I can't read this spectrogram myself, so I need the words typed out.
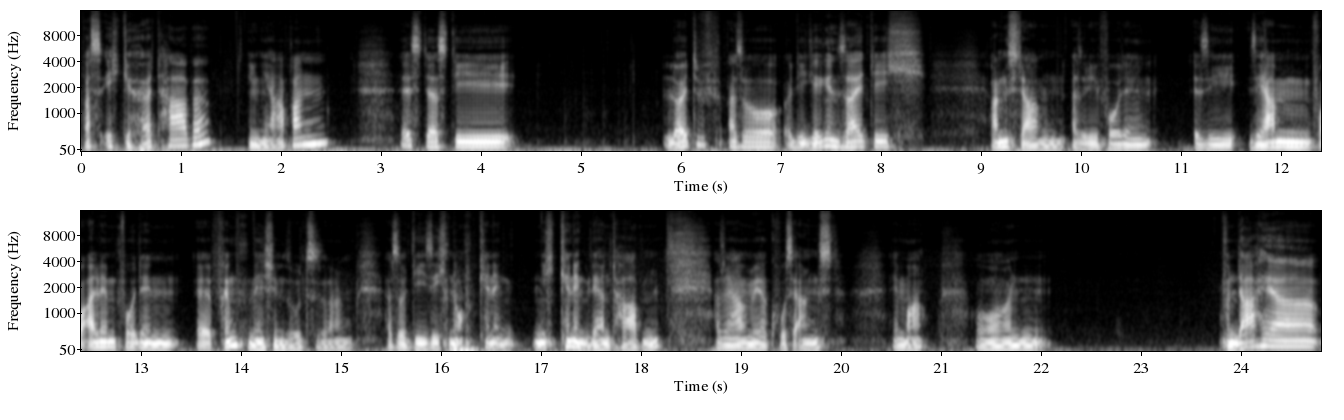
was ich gehört habe in Japan, ist, dass die Leute, also die gegenseitig Angst haben, also die vor den sie, sie haben vor allem vor den äh, Fremdmenschen sozusagen, also die sich noch kennen, nicht kennengelernt haben, also haben wir große Angst immer. Und von daher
